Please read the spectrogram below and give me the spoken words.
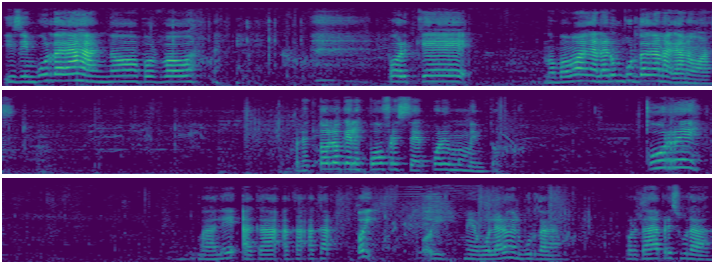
Y sin burda no, por favor. Porque nos vamos a ganar un burda gana gana más. Pero es todo lo que les puedo ofrecer por el momento. ¡Corre! Vale, acá, acá, acá. ¡Uy! ¡Uy! Me volaron el burda. Portada apresurada.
